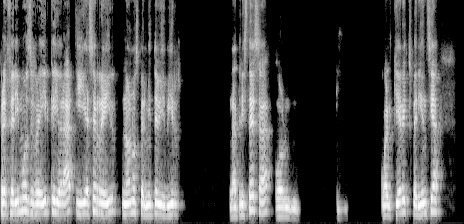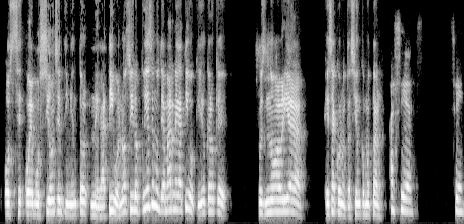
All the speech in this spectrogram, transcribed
preferimos reír que llorar y ese reír no nos permite vivir la tristeza o cualquier experiencia o, emoción, sentimiento negativo, ¿no? Si lo pudiésemos llamar negativo, que yo creo que pues no habría esa connotación como tal. Así es, sí.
